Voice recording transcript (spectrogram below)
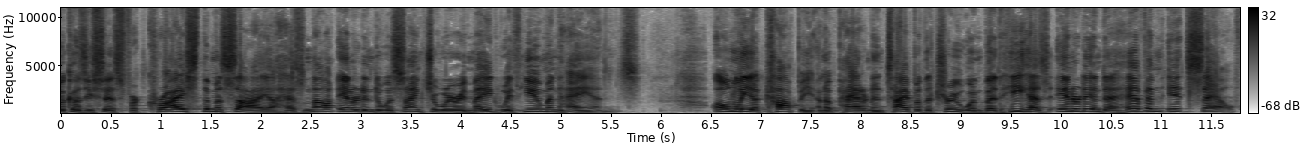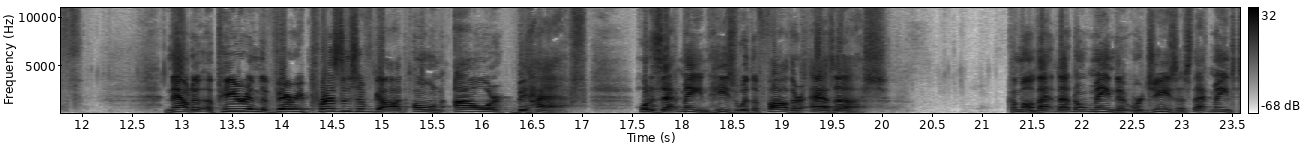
Because he says, For Christ the Messiah has not entered into a sanctuary made with human hands, only a copy and a pattern and type of the true one, but he has entered into heaven itself now to appear in the very presence of God on our behalf. What does that mean? He's with the Father as us. Come on, that, that don't mean that we're Jesus. That means,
